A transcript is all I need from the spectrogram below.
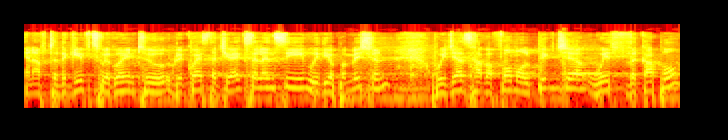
And after the gifts, we're going to request that Your Excellency, with your permission, we just have a formal picture with the couple.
